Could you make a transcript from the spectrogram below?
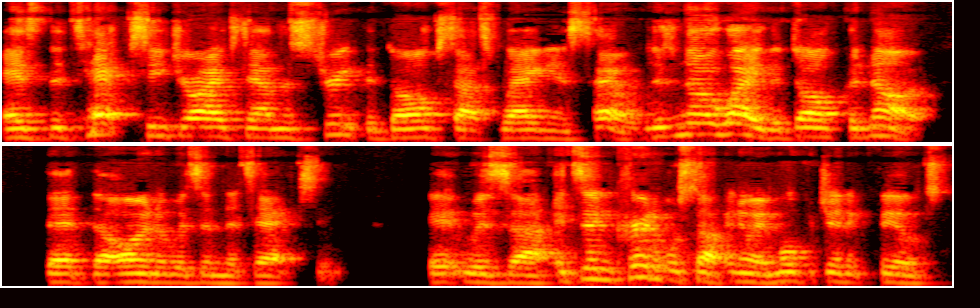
As the taxi drives down the street, the dog starts wagging its tail. There's no way the dog could know that the owner was in the taxi. It was, uh, it's incredible stuff. Anyway, morphogenic fields.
